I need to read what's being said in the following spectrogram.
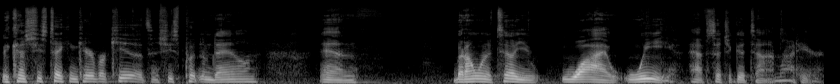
because she's taking care of our kids and she's putting them down. And but I want to tell you why we have such a good time right here.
